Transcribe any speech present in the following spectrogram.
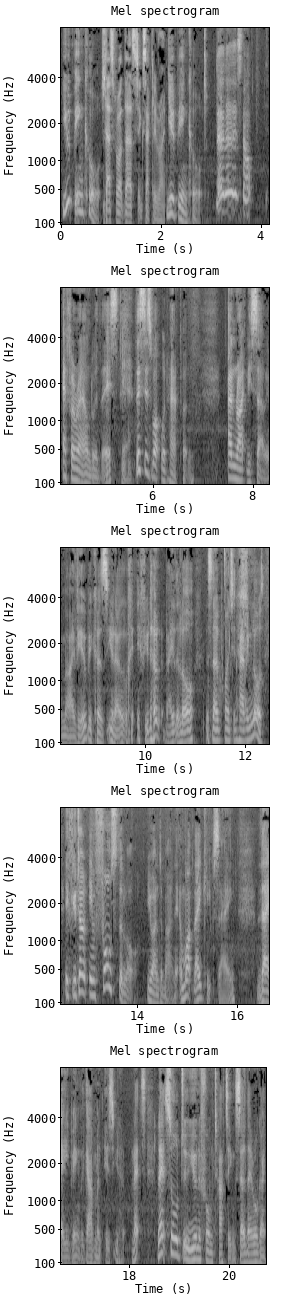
you'd be in court. That's what. That's exactly right. You'd be in court. No, no, let's not f around with this. Yeah. This is what would happen and rightly so, in my view, because, you know, if you don't obey the law, there's no point in having laws. If you don't enforce the law, you undermine it. And what they keep saying, they being the government, is, you know, let's, let's all do uniform tutting. So they're all going,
